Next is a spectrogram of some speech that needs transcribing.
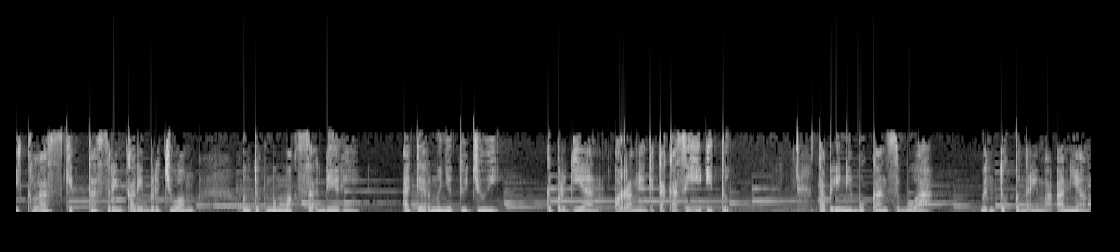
ikhlas, kita sering kali berjuang untuk memaksa diri agar menyetujui kepergian orang yang kita kasihi itu. Tapi ini bukan sebuah bentuk penerimaan yang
